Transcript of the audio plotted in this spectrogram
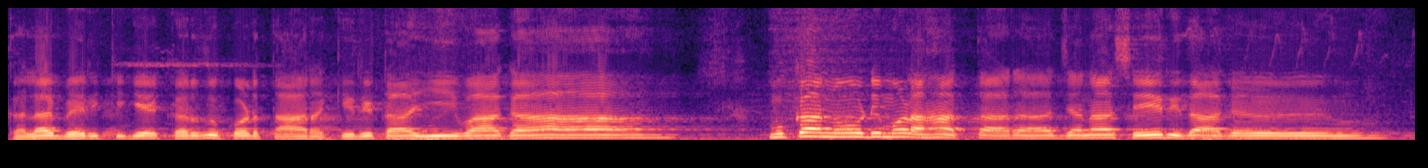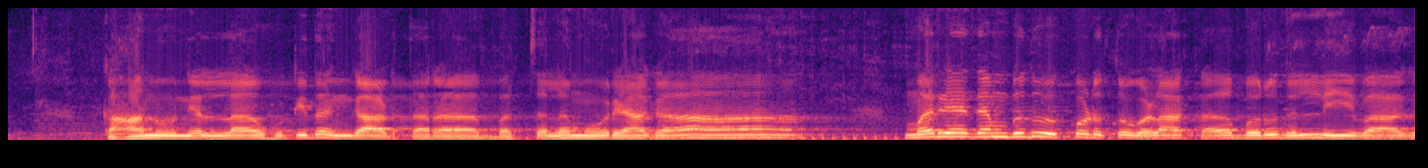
ಕಲಬೆರಿಕಿಗೆ ಕರೆದು ಕೊಡ್ತಾರ ಕಿರೀಟ ಇವಾಗ ಮುಖ ನೋಡಿ ಮೊಳ ಹಾಕ್ತಾರ ಜನ ಸೇರಿದಾಗ. ಕಾನೂನೆಲ್ಲ ಹುಟ್ಟಿದಂಗಾಡ್ತಾರ ಬಚ್ಚಲ ಮೋರ್ಯಾಗ. ಮರ್ಯಾದೆಂಬುದು ಕೊಡು ತಗೊಳಾಕ ಬರುದಿಲ್ಲ ಇವಾಗ.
